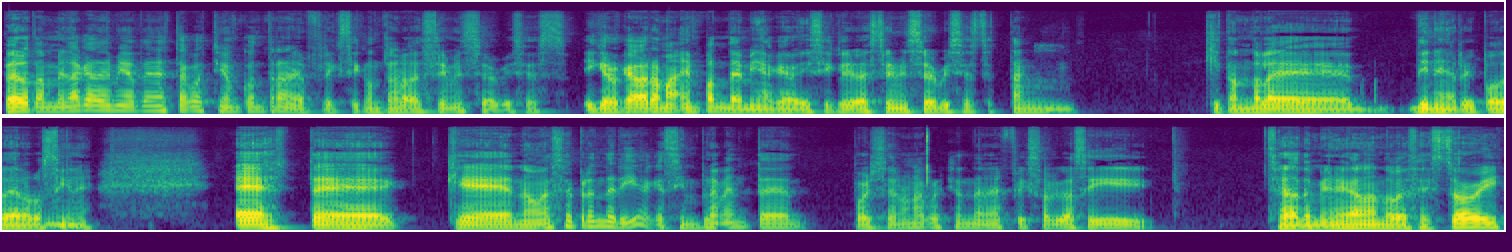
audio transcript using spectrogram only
Pero también la academia tiene esta cuestión contra Netflix y contra los streaming services. Y creo que ahora más en pandemia, que basically los streaming services están quitándole dinero y poder a los Ujú. cines. Este, que no me sorprendería que simplemente por ser una cuestión de Netflix o algo así, se la termine ganando Side Story.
